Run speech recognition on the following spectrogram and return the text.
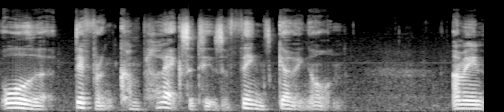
All the different complexities of things going on. I mean,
